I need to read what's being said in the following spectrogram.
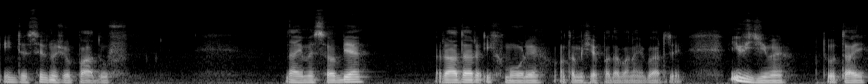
intensywność opadów. Dajmy sobie radar i chmury. O to mi się podoba najbardziej. I widzimy tutaj,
